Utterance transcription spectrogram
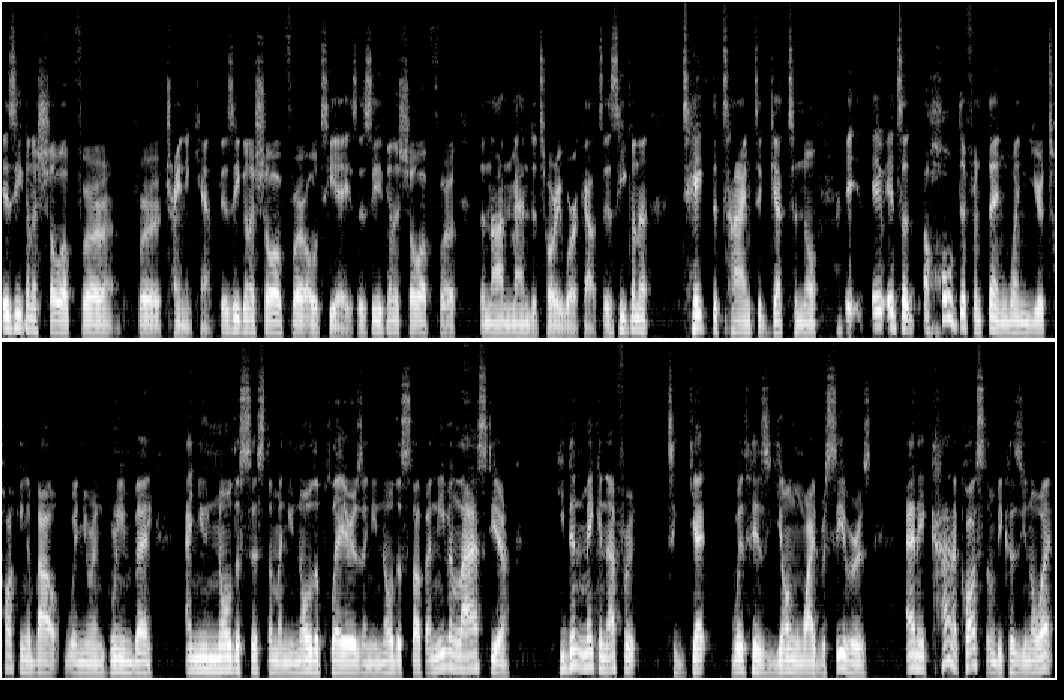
is he going to show up for for training camp? Is he going to show up for OTAs? Is he going to show up for the non-mandatory workouts? Is he going to take the time to get to know it, it, it's a, a whole different thing when you're talking about when you're in Green Bay and you know the system and you know the players and you know the stuff. And even last year, he didn't make an effort to get with his young wide receivers, and it kind of cost them because you know what,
